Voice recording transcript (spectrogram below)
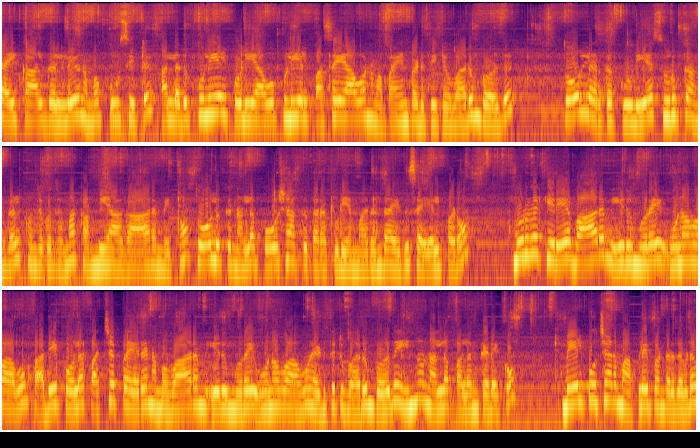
கை கால்கள்லையோ நம்ம பூசிட்டு அல்லது குளியல் பொடியாவோ குளியல் பசையாவோ நம்ம பயன்படுத்திட்டு வரும்பொழுது தோலில் இருக்கக்கூடிய சுருக்கங்கள் கொஞ்சம் கொஞ்சமாக கம்மியாக ஆரம்பிக்கும். தோலுக்கு நல்ல போஷாக்கு தரக்கூடிய மருந்தாக இது செயல்படும். முருங்கைக்கீரையை வாரம் இருமுறை உணவாகவும் அதே போல் பச்சைப்பயிரை நம்ம வாரம் இருமுறை உணவாகவும் எடுத்துகிட்டு வரும்பொழுது இன்னும் நல்ல பலன் கிடைக்கும். மேல் பூச்சா நம்ம அப்ளை பண்ணுறதை விட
